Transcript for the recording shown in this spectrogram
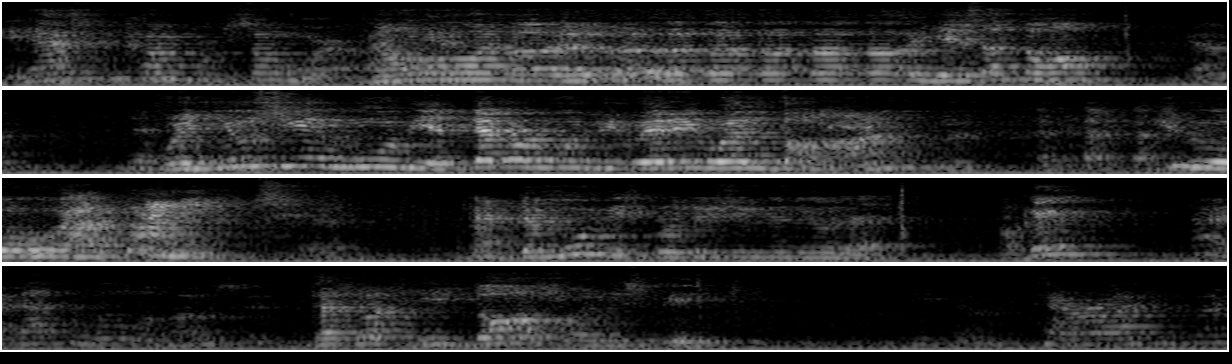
It has to come from somewhere. I No, think it uh, has uh, uh, uh, uh, uh, yes and no. Yeah. When you see a movie, a terror movie very well done, you are panicked that the movie is producing the new death. Okay? All right, that's a little emotion. That's what he does when he speaks. He terrorizes them?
